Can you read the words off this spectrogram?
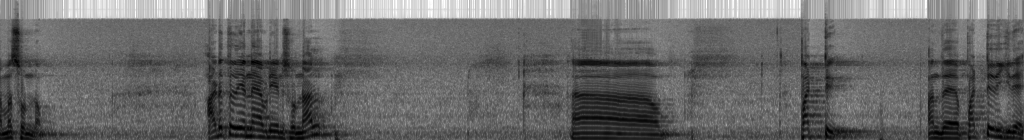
நம்ம சொன்னோம். அடுத்தது என்ன அப்படின்னு சொன்னால் பட்டு. அந்த பட்டு இருக்குதே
